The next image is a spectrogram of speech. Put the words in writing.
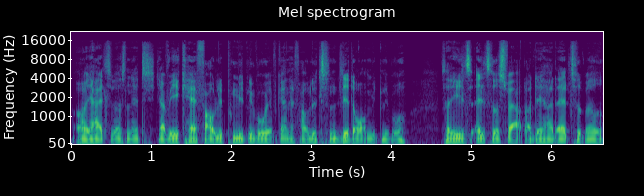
Og jeg har altid været sådan, at jeg vil ikke have fagligt på mit niveau, jeg vil gerne have fagligt sådan lidt over mit niveau. Så det har altid været svært, og det har det altid været.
